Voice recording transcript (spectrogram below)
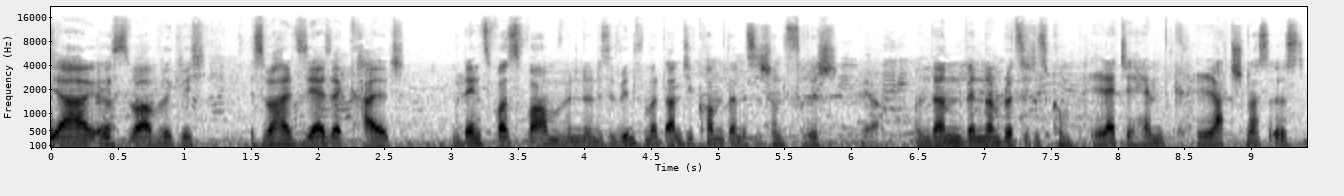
Ja, es war wirklich, es war halt sehr, sehr kalt. Man denkt es ist warm, wenn dann dieser Wind vom Atlantik kommt, dann ist es schon frisch. Ja. Und dann, wenn dann plötzlich das komplette Hemd klatschnass ist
